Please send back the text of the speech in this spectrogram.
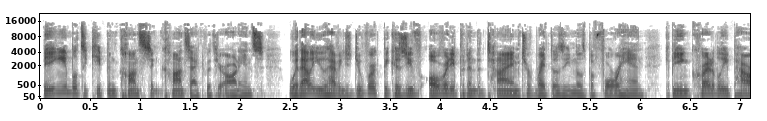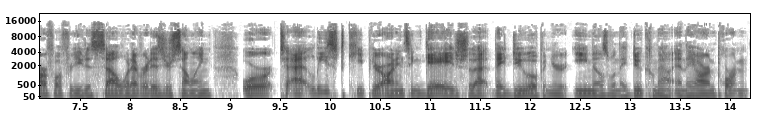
being able to keep in constant contact with your audience without you having to do work because you've already put in the time to write those emails beforehand can be incredibly powerful for you to sell whatever it is you're selling or to at least keep your audience engaged so that they do open your emails when they do come out and they are important.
